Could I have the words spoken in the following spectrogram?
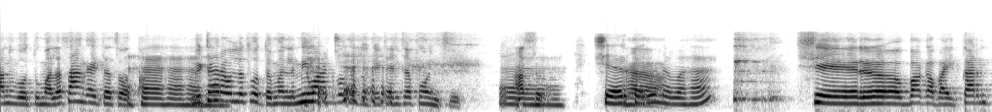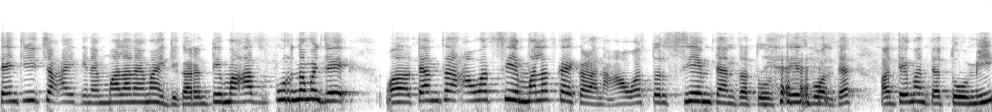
अनुभव तुम्हाला सांगायचाच होता. मी ठरवलंच होतं म्हणलं मी वाट बघत होते त्यांच्या फोनची असं. शेअर. करू ना शेअर बघा बाई कारण त्यांची इच्छा आहे की नाही मला नाही माहिती कारण ते आज पूर्ण म्हणजे त्यांचा आवाज सेम मलाच काय कळाना आवाज तर सेम त्यांचा तो तेच बोलतात आणि ते म्हणतात तो मी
